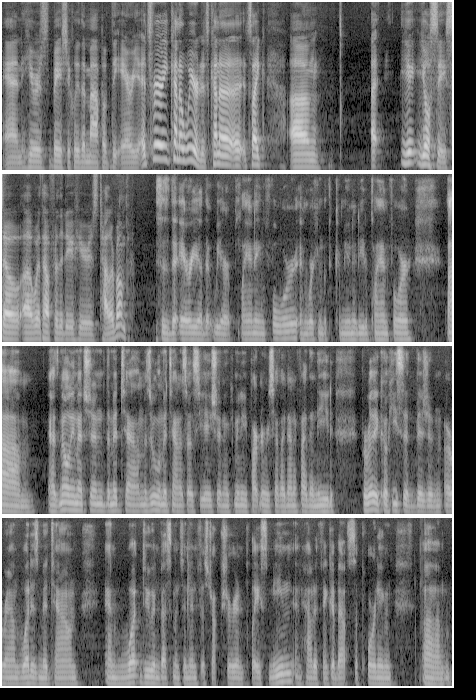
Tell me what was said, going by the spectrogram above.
and here's basically the map of the area. It's very kind of weird. It's kind of it's like um, you, will see. So without further ado, here's Tyler Bump. This is the area that we are planning for and working with the community to plan for. Um, as Melanie mentioned, the Midtown, Missoula Midtown Association and community partners have identified the need for really a cohesive vision around what is Midtown and what do investments in infrastructure in place mean and how to think about supporting um,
